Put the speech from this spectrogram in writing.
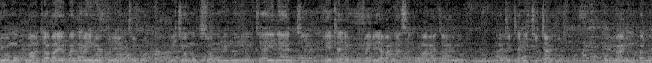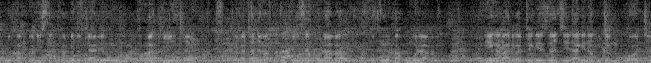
y'omu ku bantu abadde balina okuleetebwa. Ekyomukisa omubi mubiru kyalina nti ye tali ku fayiro y'abanaasatu mu abataano ate tali kitalya mubiru ali mu kadukulu ka poliisi aka militare mu makinge ne batannaba kutuukiriza kulaba kutuuka kumulaba naye nga baali batutegeeza nti era agenda kujja mu kooti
